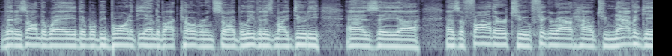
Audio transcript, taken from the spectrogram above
that is on the way that will be born at the end of October. And so I believe it is my duty as a uh, as a father to figure out how to navigate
